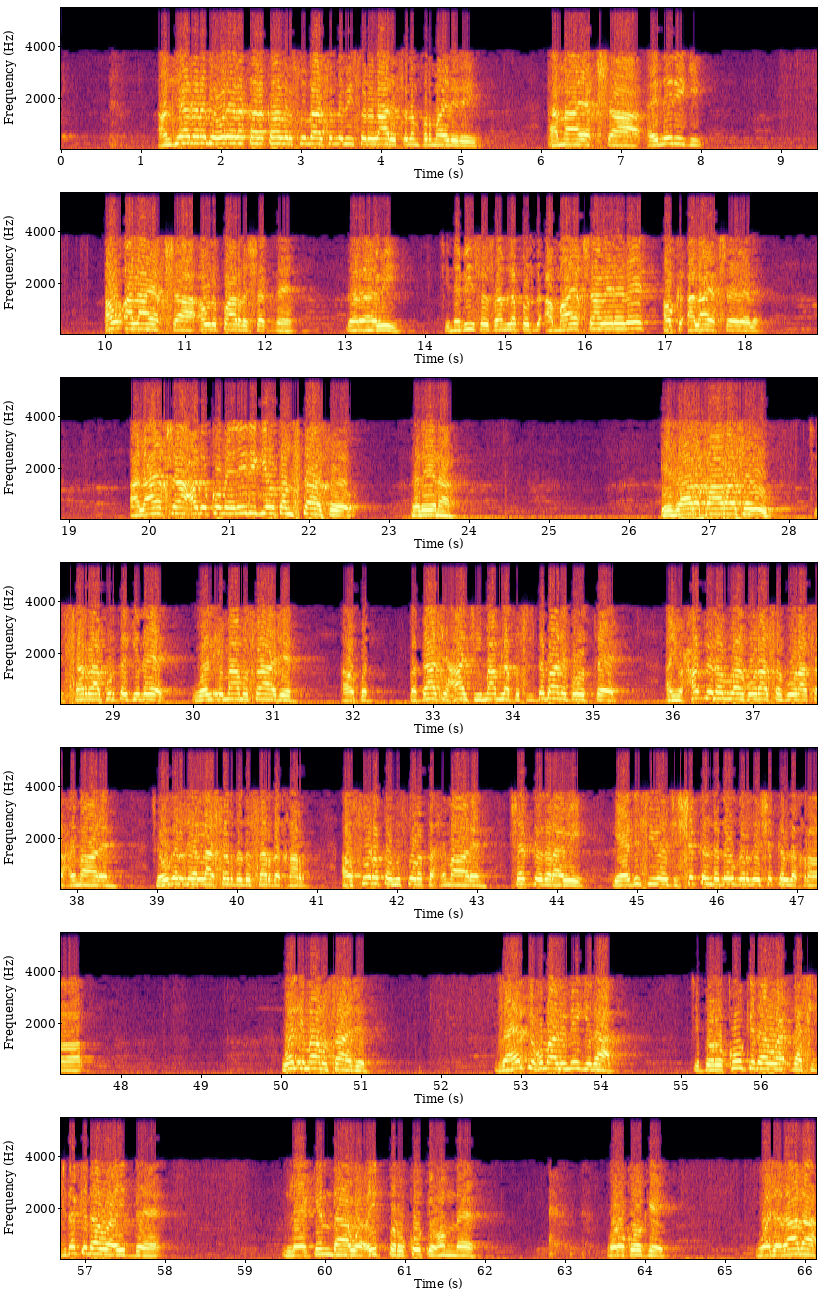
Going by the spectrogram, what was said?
ان زیاد نبی هريره قال قال رسول الله صلی الله علیه وسلم علیه وسلم فرمایلی دی اما یخشا ای نریږي او الا یخشا او د پار د شک ده دراوی چې نبی صلی الله علیه وسلم لپس د اما یخشا ویل دی او ک الا یخشا ویل الا یخشا احدکم ای نریږي او تنستاسو دینا اذا رفع راسه چې سر را پورته کړي ول امام ساجد او په داسې حال چې امام لا په سجده باندې پروت دی ان يحول الله راسه راس حمار چې وګرځي الله سر د سر د خر او صورته صورت حمار شکل دراوي یا د سی ویل چې شکل د دو ګرځي شکل د خراب والامام ساجد ظاهر کې هم معلومیږي دا چې په رکوع کې دا د سجده کې دا وعید ده لیکن دا وعید په رکوع کې هم نه په رکوع کې وجدادا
